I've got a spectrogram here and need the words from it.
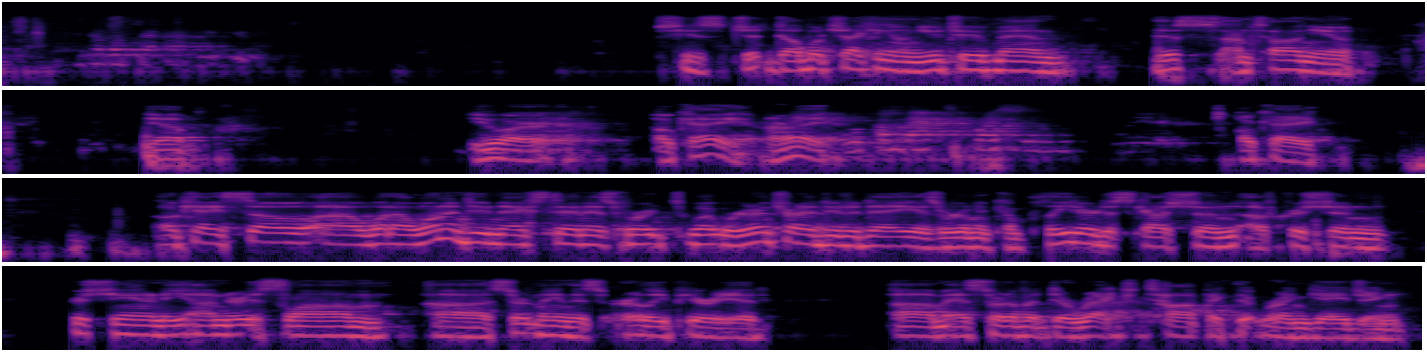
Double check on YouTube she's double checking on YouTube, man. This, I'm telling you. Yep. You are, okay, all right. We'll come back to questions later. Okay. Okay, so uh, what I want to do next then is we're, what we're going to try to do today is we're going to complete our discussion of Christian Christianity under Islam, uh, certainly in this early period, um, as sort of a direct topic that we're engaging.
